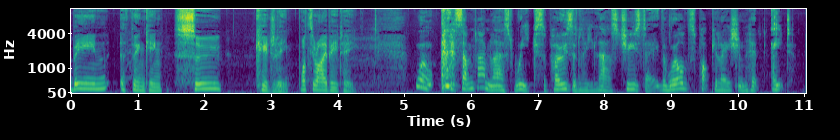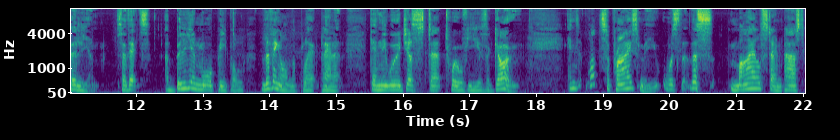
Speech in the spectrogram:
Been Thinking. Sue Kedgley. What's your IBT? Well, sometime last week, supposedly last Tuesday, the world's population hit 8 billion. So that's a billion more people living on the planet than there were just uh, 12 years ago. And what surprised me was that this milestone passed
